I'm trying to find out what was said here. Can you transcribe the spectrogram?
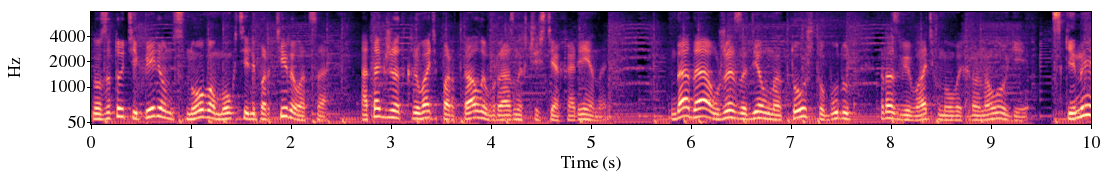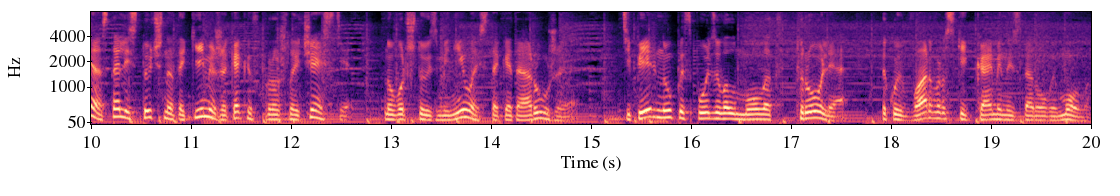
но зато теперь он снова мог телепортироваться, а также открывать порталы в разных частях арены. Да-да, уже задел на то, что будут развивать в новой хронологии. Скины остались точно такими же, как и в прошлой части, но вот что изменилось, так это оружие. Теперь Нуб использовал молот тролля, такой варварский каменный здоровый молот.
